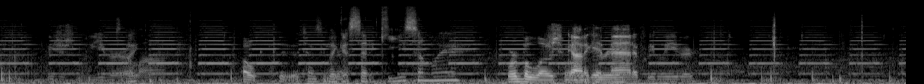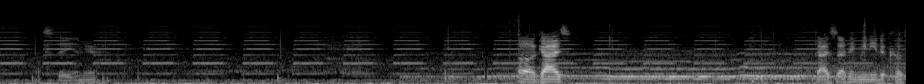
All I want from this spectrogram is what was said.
If we just leave her like- alone. Oh, the Is like a set of keys somewhere? We're below She's gotta get mad if we leave her. I'll stay in here. Uh, guys. Guys, I think we need to cook.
